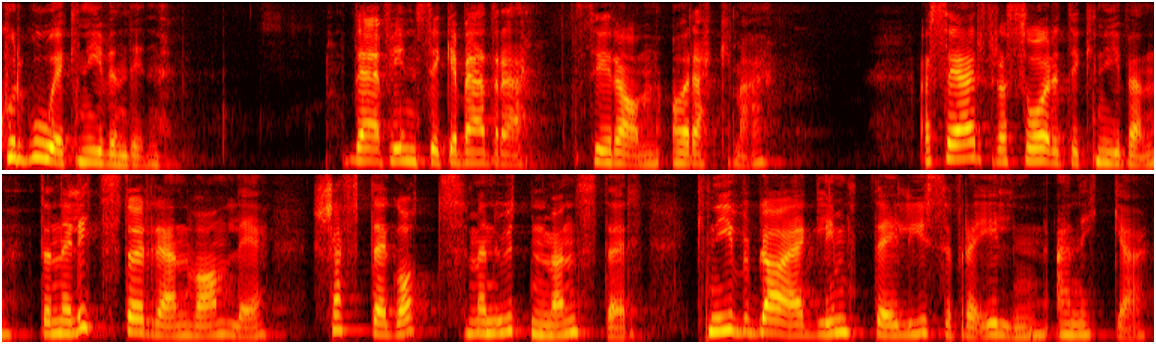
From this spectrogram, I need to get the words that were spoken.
Hvor god er kniven din? Det fins ikke bedre, sier han og rekker meg. Jeg ser fra såret til kniven. Den er litt større enn vanlig. Skjeftet er godt, men uten mønster. Knivbladet glimter i lyset fra ilden. Jeg nikker.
